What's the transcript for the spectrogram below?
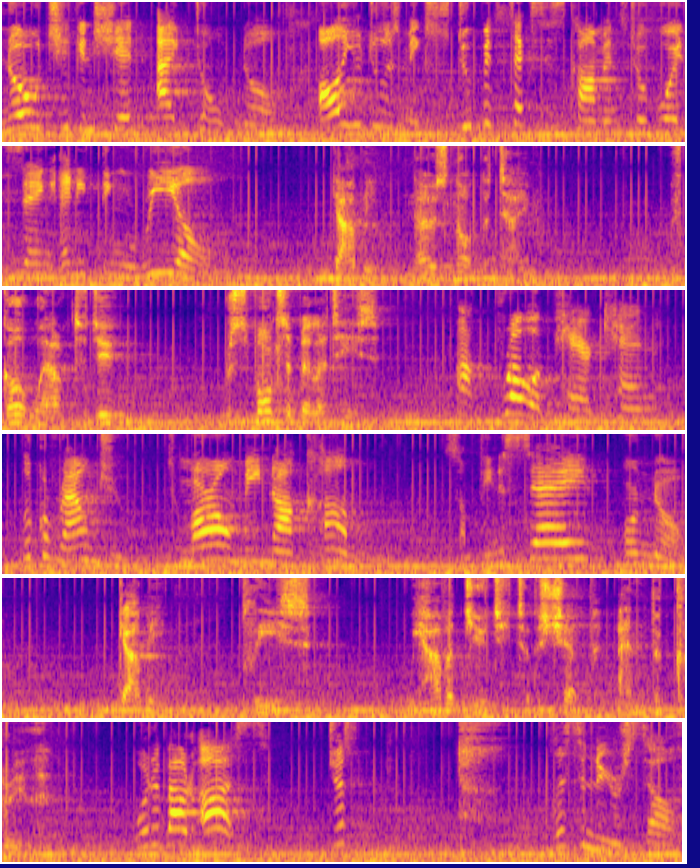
No chicken shit, I don't know. All you do is make stupid sexist comments to avoid saying anything real. Gabby, now's not the time. We've got work to do. Responsibilities. Ah, grow a pair, Ken. Look around you. Tomorrow may not come. Something to say or no? Gabby, please. We have a duty to the ship and the crew. What about us? Just listen to yourself.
